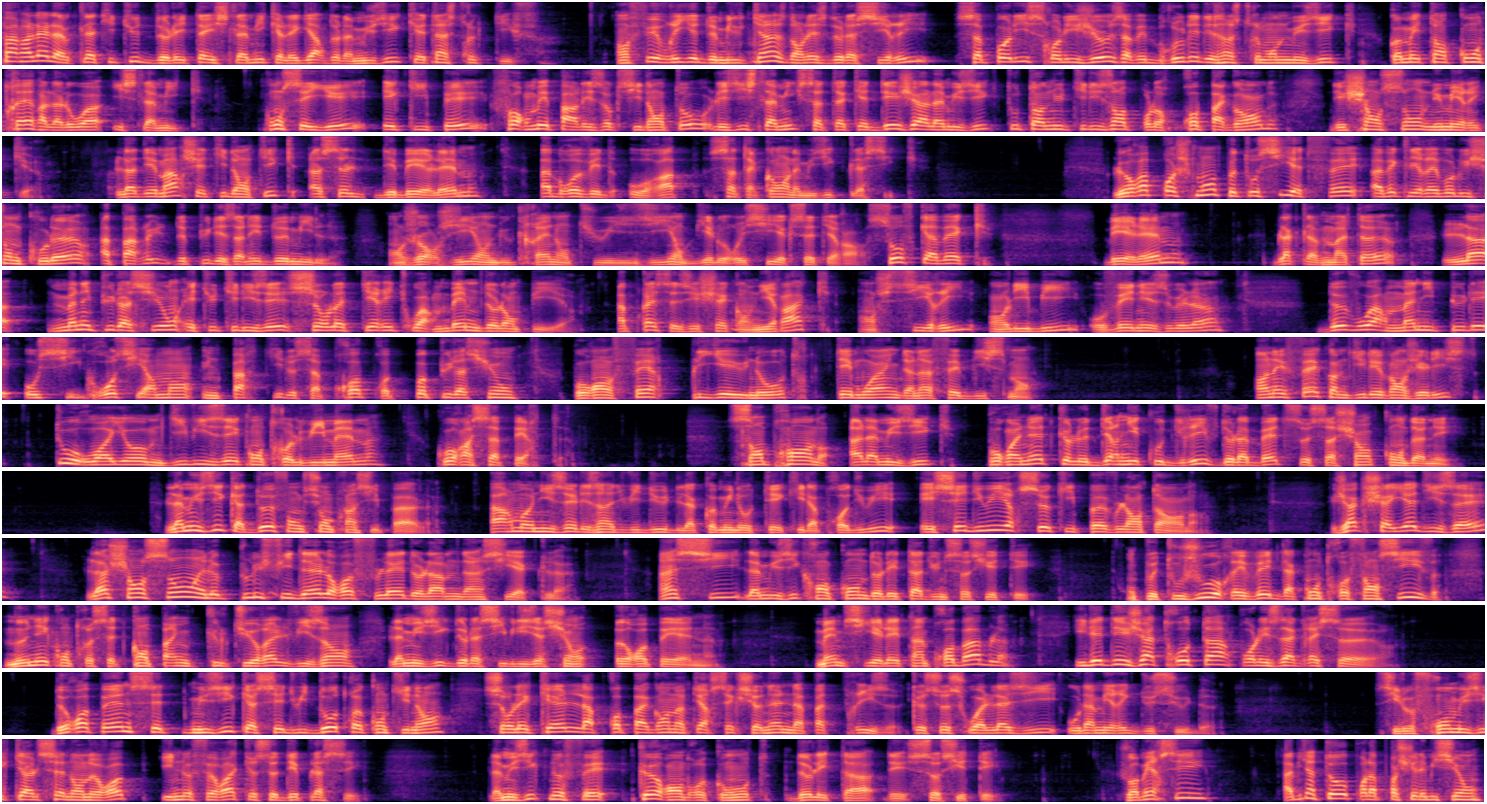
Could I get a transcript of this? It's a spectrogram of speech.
Parallèle avec l'attitude de l'État islamique à l'égard de la musique est instructif. En février 2015, dans l'est de la Syrie, sa police religieuse avait brûlé des instruments de musique comme étant contraires à la loi islamique. Conseillés, équipés, formés par les Occidentaux, les islamiques s'attaquaient déjà à la musique tout en utilisant pour leur propagande des chansons numériques. La démarche est identique à celle des BLM, abreuvés au rap, s'attaquant à la musique classique. Le rapprochement peut aussi être fait avec les révolutions de couleurs apparues depuis les années 2000, en Géorgie, en Ukraine, en Tunisie, en Biélorussie, etc. Sauf qu'avec BLM, Black Lives Matter, la manipulation est utilisée sur le territoire même de l'Empire. Après ses échecs en Irak, en Syrie, en Libye, au Venezuela, devoir manipuler aussi grossièrement une partie de sa propre population pour en faire plier une autre témoigne d'un affaiblissement. En effet, comme dit l'évangéliste, tout royaume divisé contre lui-même court à sa perte. S'en prendre à la musique pourrait n'être que le dernier coup de griffe de la bête se sachant condamné. La musique a deux fonctions principales harmoniser les individus de la communauté qui la produit et séduire ceux qui peuvent l'entendre. Jacques Chaillet disait La chanson est le plus fidèle reflet de l'âme d'un siècle. Ainsi, la musique rend compte de l'état d'une société. On peut toujours rêver de la contre-offensive menée contre cette campagne culturelle visant la musique de la civilisation européenne. Même si elle est improbable, il est déjà trop tard pour les agresseurs. D'européenne, cette musique a séduit d'autres continents sur lesquels la propagande intersectionnelle n'a pas de prise, que ce soit l'Asie ou l'Amérique du Sud. Si le front musical cède en Europe, il ne fera que se déplacer. La musique ne fait que rendre compte de l'état des sociétés. Je vous remercie. À bientôt pour la prochaine émission.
